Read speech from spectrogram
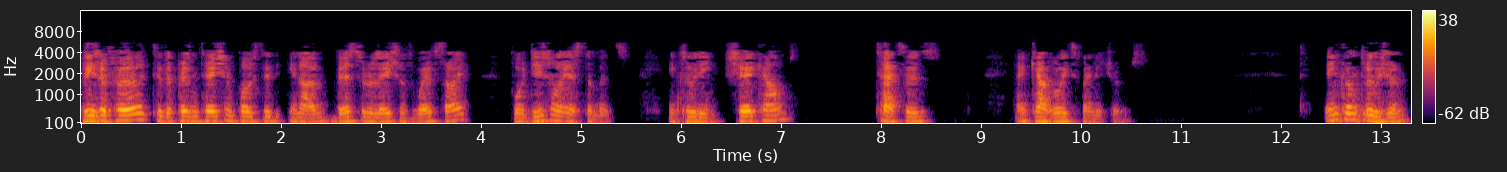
Please refer to the presentation posted in our investor relations website for additional estimates, including share count, taxes, and capital expenditures. In conclusion,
